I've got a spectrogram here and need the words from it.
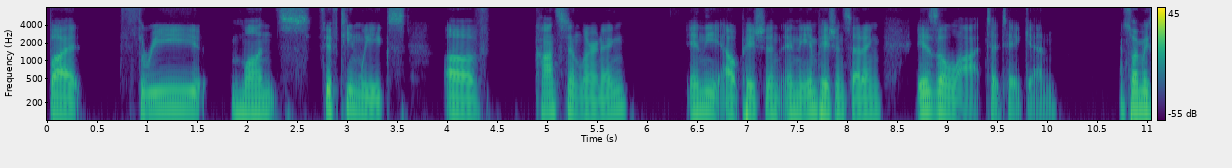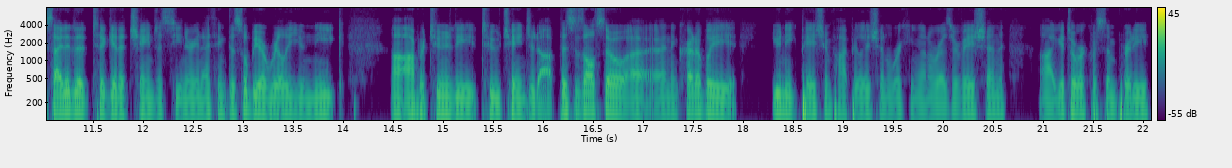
but three months, 15 weeks of constant learning in the outpatient in the inpatient setting is a lot to take in. So I'm excited to, to get a change of scenery, and I think this will be a really unique uh, opportunity to change it up. This is also an incredibly unique patient population working on a reservation. Uh, I get to work with some pretty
